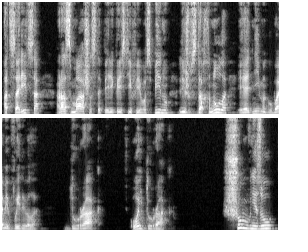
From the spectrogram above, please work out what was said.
а царица, размашисто перекрестив его спину, лишь вздохнула и одними губами выдавила. «Дурак! Ой, дурак!» Шум внизу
